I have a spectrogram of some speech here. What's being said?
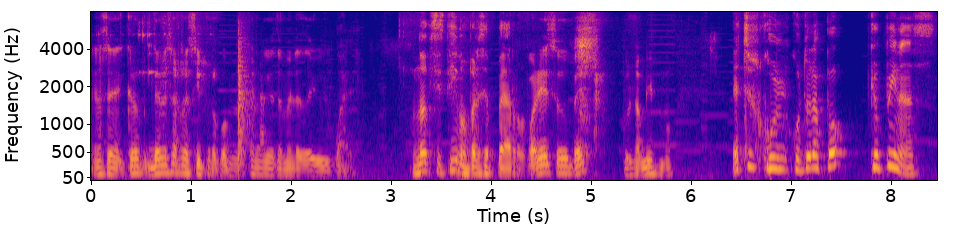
No sé, creo que debe ser recíproco. Me imagino que yo también le doy igual. No existimos para ese perro. Por eso, ¿ves? Pues lo mismo. ¿Esto es cul- cultura pop? ¿Qué opinas?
